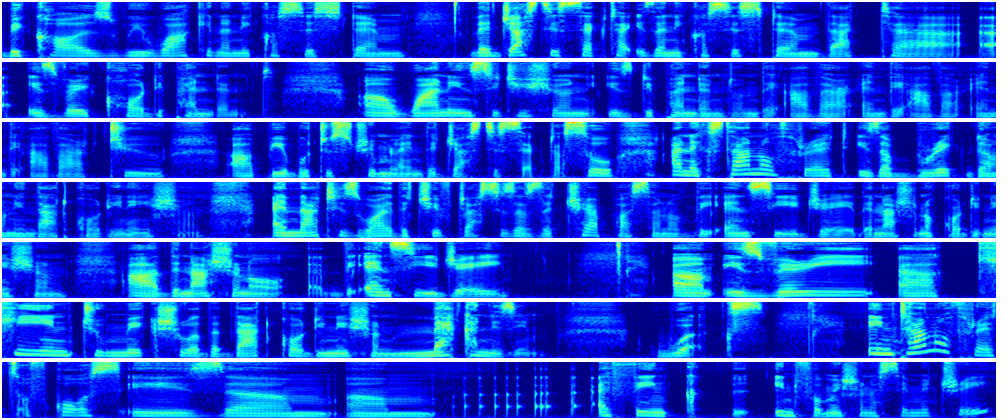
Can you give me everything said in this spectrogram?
because we work in an ecosystem. The justice sector is an ecosystem that uh, uh, is very codependent. Uh, one institution is dependent on the other, and the other, and the other to uh, be able to streamline the justice sector. So, an external threat is a breakdown in that coordination, and that is why the Chief Justice, as the chairperson of the NCJ, the National Coordination, uh, the National, the NCJ, um, is very uh, keen to make sure that that coordination mechanism works. Internal threats, of course, is um, um, uh, I think information asymmetry,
